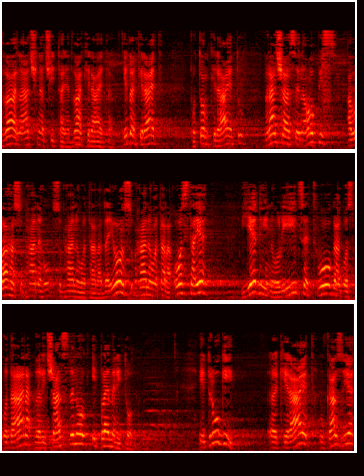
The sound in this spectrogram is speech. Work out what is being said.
dva načina čitanja, dva kirajeta. Jedan kirajet po tom kirajetu vraća se na opis Allaha subhanahu, subhanahu wa ta'ala. Da je on subhanahu wa ta'ala ostaje jedino lice tvoga gospodara veličanstvenog i plemenitog. I drugi e, kirajet ukazuje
